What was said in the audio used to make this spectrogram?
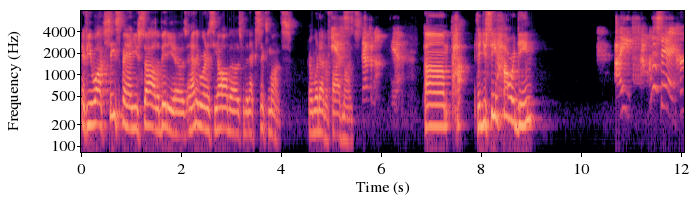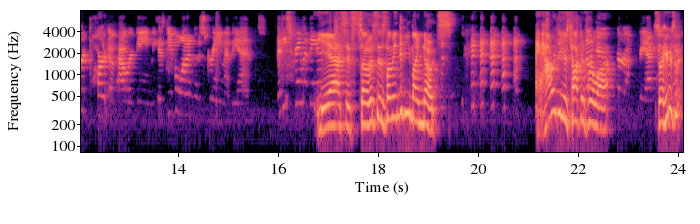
If you watch C-SPAN, you saw the videos, and I think we're going to see all those for the next six months or whatever, five yes, months. Definitely, yeah. Um, how, did you see Howard Dean? I, I want to say I heard part of Howard Dean because people wanted him to scream at the end. Did he scream at the end? Yes. It's, so this is. Let me give you my notes. Howard Dean was talking for a while. So here's what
